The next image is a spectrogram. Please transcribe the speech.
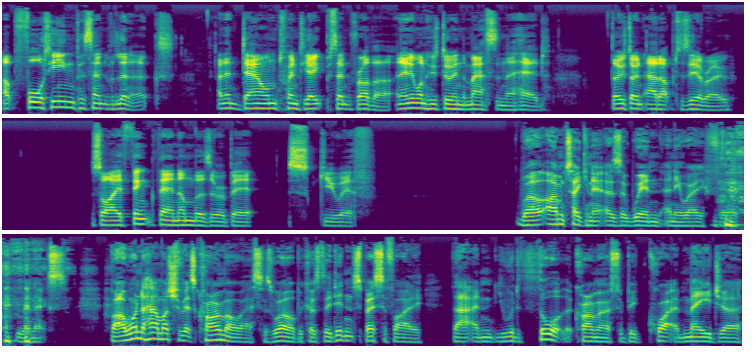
up 14% for Linux, and then down 28% for other. And anyone who's doing the maths in their head, those don't add up to zero. So I think their numbers are a bit skew if. Well, I'm taking it as a win anyway for Linux. But I wonder how much of it's Chrome OS as well, because they didn't specify that. And you would have thought that Chrome OS would be quite a major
